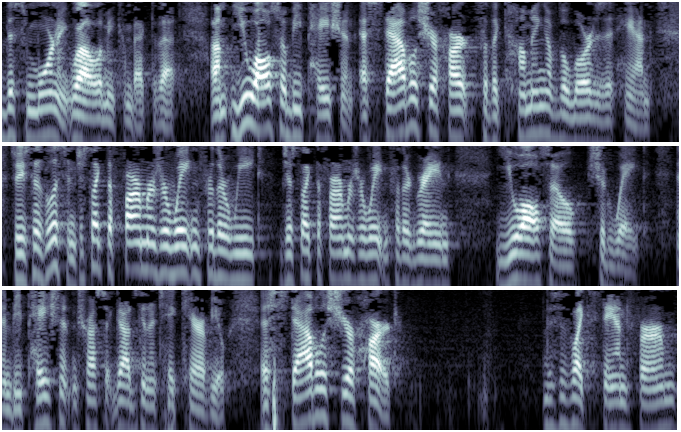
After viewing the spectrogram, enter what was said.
This morning, well, let me come back to that. Um, you also be patient. Establish your heart for the coming of the Lord is at hand. So he says, listen, just like the farmers are waiting for their wheat, just like the farmers are waiting for their grain, you also should wait and be patient and trust that God's going to take care of you. Establish your heart this is like stand firm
